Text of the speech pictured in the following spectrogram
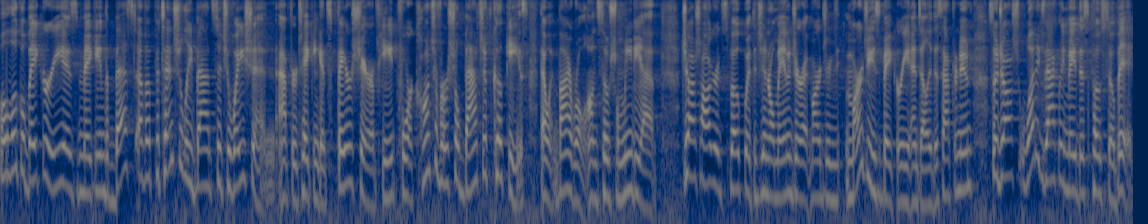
Well, a local bakery is making the best of a potentially bad situation after taking its fair share of heat for a controversial batch of cookies that went viral on social media. Josh Hoggard spoke with the general manager at Margie, Margie's Bakery and Deli this afternoon. So, Josh, what exactly made this post so big?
